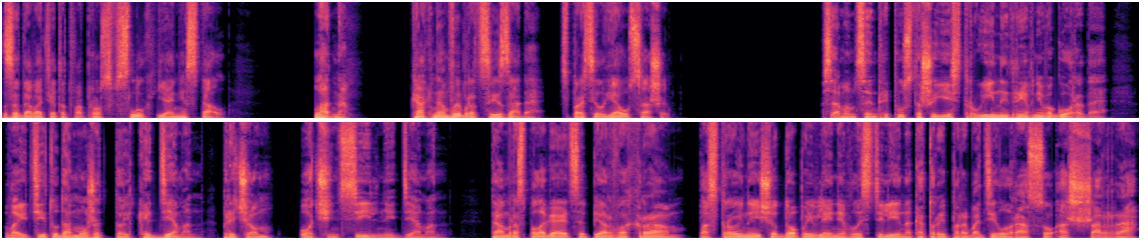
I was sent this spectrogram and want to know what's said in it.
Задавать этот вопрос вслух я не стал. «Ладно, как нам выбраться из ада?» — спросил я у Саши. В самом центре пустоши есть руины древнего города. Войти туда может только демон, причем очень сильный демон. Там располагается первохрам, построенный еще до появления властелина, который поработил расу Ашшара.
